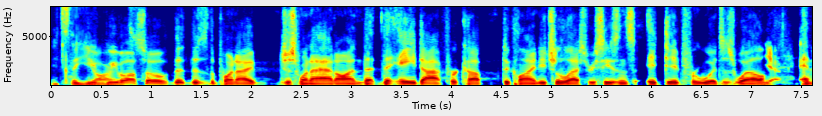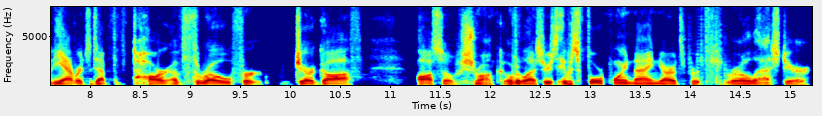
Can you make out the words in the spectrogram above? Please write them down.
it's the You- yards. We've also th- this is the point I just want to add on that the A dot for Kupp declined each of the last three seasons. It did for Woods as well, Yeah. and the average depth of tar of throw for Jared Goff also shrunk over the last years. It was 4.9 yards per throw last year.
